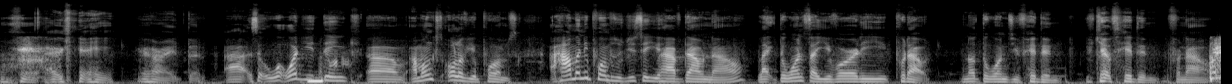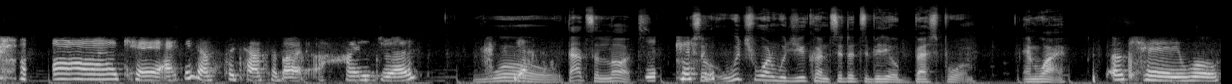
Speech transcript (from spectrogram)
okay, all right then. Uh, so what what do you think um, amongst all of your poems? How many poems would you say you have down now? Like the ones that you've already put out, not the ones you've hidden. You've kept hidden for now. Okay, I think I've put out about a hundred. Whoa, that's a lot. so which one would you consider to be your best poem, and why? Okay, well,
